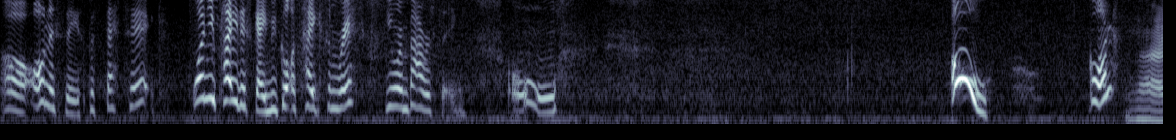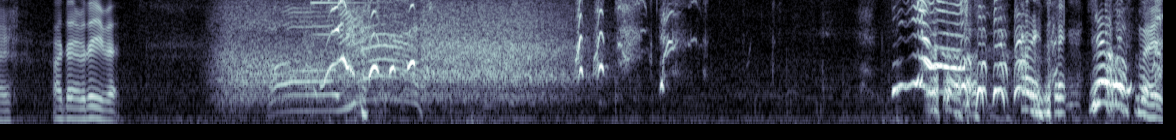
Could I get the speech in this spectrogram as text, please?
Oh, honestly, it's pathetic. When you play this game, you've got to take some risks. You're embarrassing. Oh. Oh! Go on. No, I don't believe it. Oh, yeah! I don't- Get off me!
